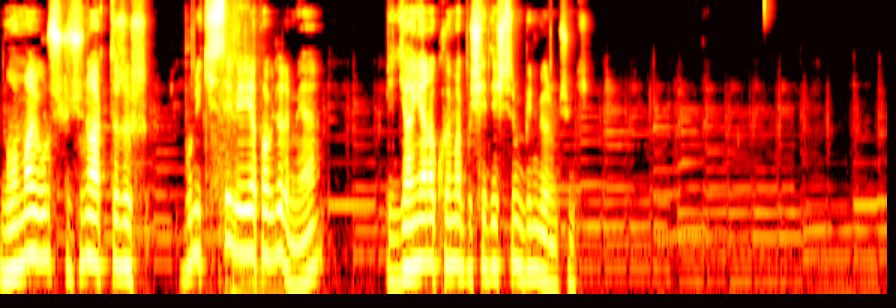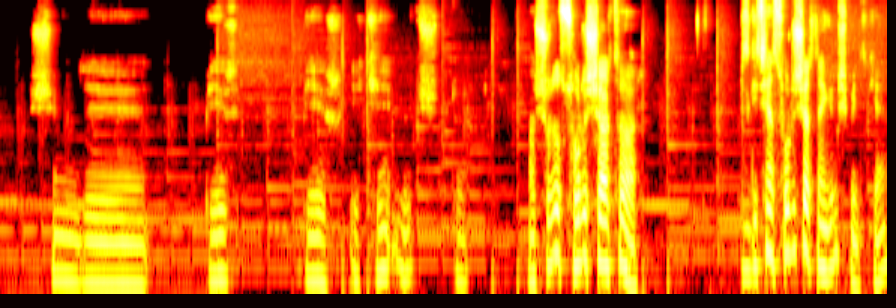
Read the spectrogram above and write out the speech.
Normal vuruş gücünü arttırır. Bunu iki seviye yapabilirim ya. Bir yan yana koymak bir şey değiştirir mi bilmiyorum çünkü. Şimdi 1 1 2 3 4 Ha şurada soru işareti var. Biz geçen soru işaretine girmiş miydik ya?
